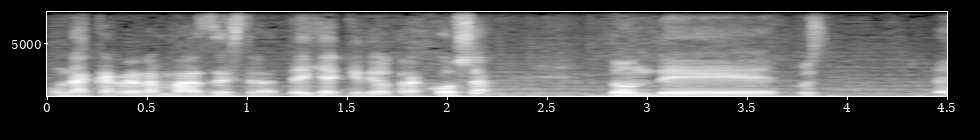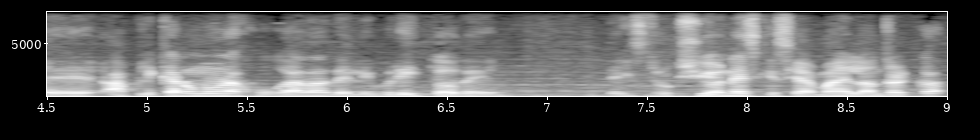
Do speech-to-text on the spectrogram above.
una, carrera más de estrategia que de otra cosa, donde pues eh, aplicaron una jugada de librito de, de instrucciones que se llama el undercut,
